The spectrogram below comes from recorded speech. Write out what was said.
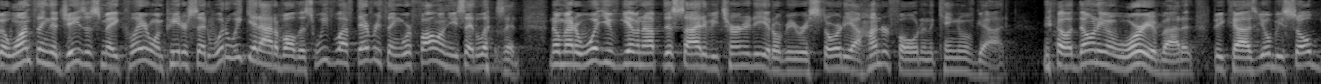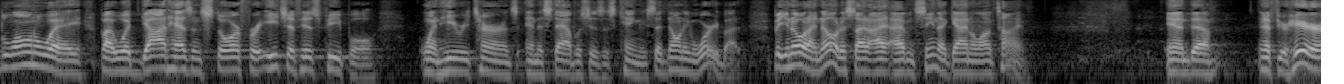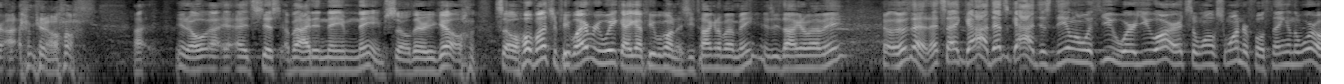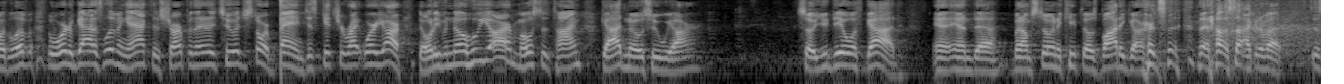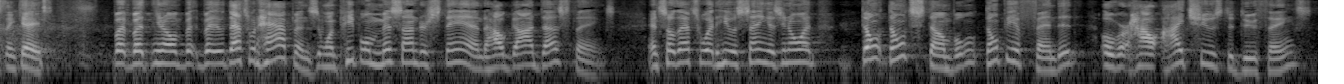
But one thing that Jesus made clear when Peter said, What do we get out of all this? We've left everything. We're following you. He said, Listen, no matter what you've given up this side of eternity, it'll be restored to you a hundredfold in the kingdom of God. You know, don't even worry about it because you'll be so blown away by what God has in store for each of his people when he returns and establishes his kingdom. He said, Don't even worry about it. But you know what I noticed? I, I haven't seen that guy in a long time. And, uh, and if you're here, I, you know, you know, it's just, but I didn't name names, so there you go. So a whole bunch of people, every week I got people going, is he talking about me? Is he talking about me? Who's that? That's that God. That's God just dealing with you where you are. It's the most wonderful thing in the world. The Word of God is living, active, sharper than any two-edged sword. Bang, just get you right where you are. Don't even know who you are most of the time. God knows who we are. So you deal with God. And, and uh, but I'm still going to keep those bodyguards that I was talking about, just in case. But, but you know, but, but that's what happens when people misunderstand how God does things. And so that's what he was saying is, you know what? Don't, don't stumble. Don't be offended over how I choose to do things.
